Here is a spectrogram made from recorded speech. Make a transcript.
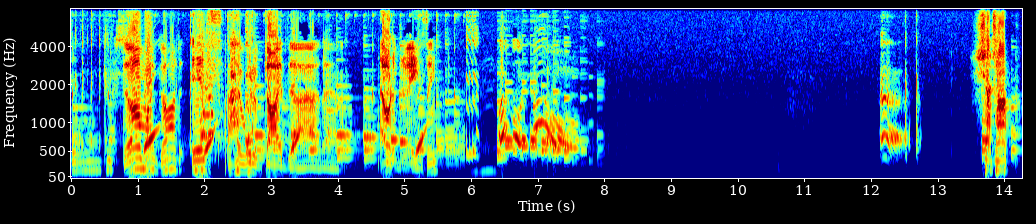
Oh my god, if I would have died there, then that would have been amazing. Oh no! Shut up!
